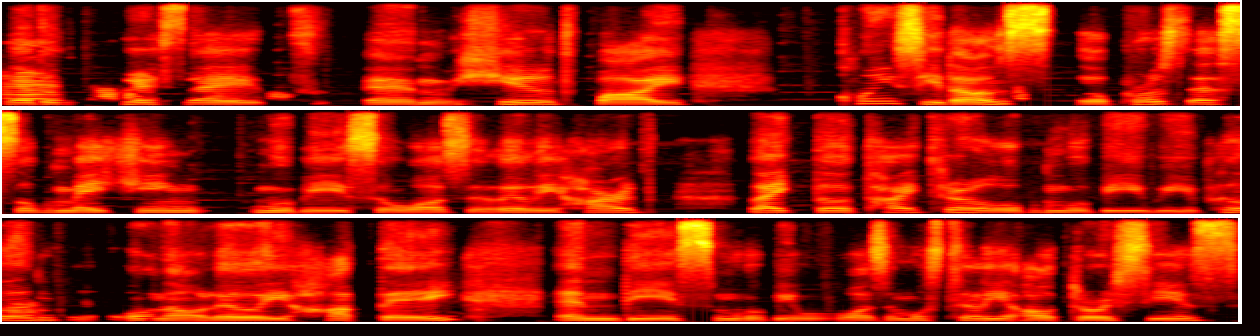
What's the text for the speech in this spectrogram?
get appreciated and healed by coincidence. The process of making movies was really hard like the title of movie we filmed on a really hot day and this movie was mostly outdoor scenes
